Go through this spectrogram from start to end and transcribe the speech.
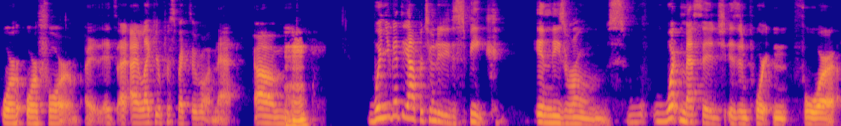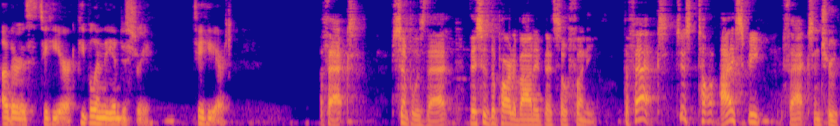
or or form. It's I, I like your perspective on that. Um, mm-hmm. When you get the opportunity to speak in these rooms, what message is important for others to hear, people in the industry to hear? The facts. Simple as that. This is the part about it that's so funny. The facts. Just talk. I speak facts and truth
